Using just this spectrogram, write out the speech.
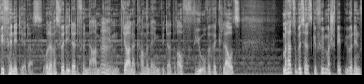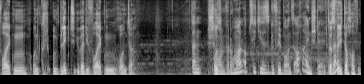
Wie findet ihr das? Oder was würdet ihr da für einen Namen mhm. geben? Ja, und dann kam man da irgendwie da drauf, View over the Clouds. Man hat so ein bisschen das Gefühl, man schwebt über den Wolken und, und blickt über die Wolken runter. Dann schauen und wir doch mal, ob sich dieses Gefühl bei uns auch einstellt. Das will ich doch hoffen.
